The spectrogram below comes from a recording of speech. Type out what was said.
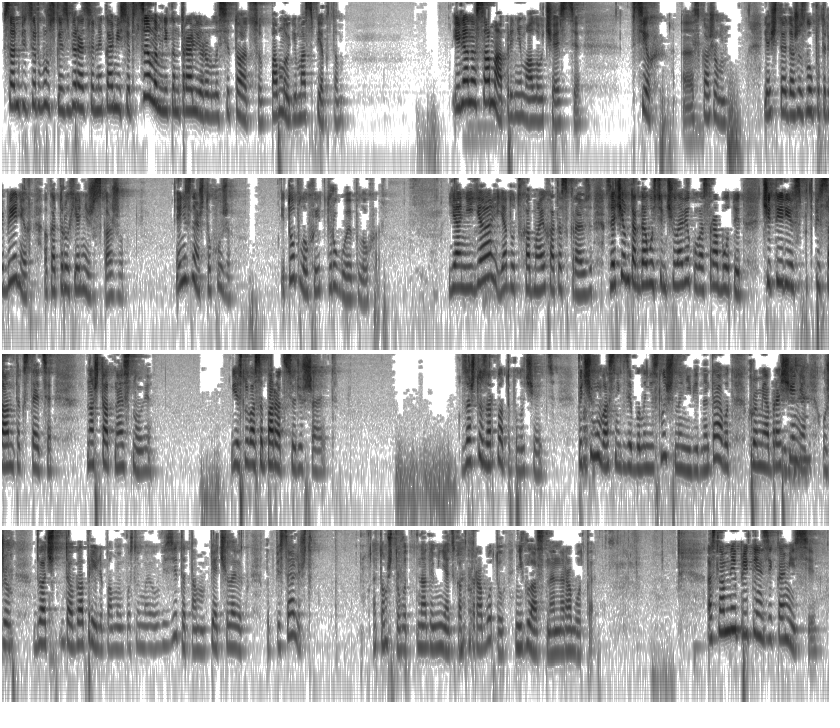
Санкт-Петербургская избирательная комиссия в целом не контролировала ситуацию по многим аспектам. Или она сама принимала участие в тех, э, скажем, я считаю, даже злоупотреблениях, о которых я ниже скажу. Я не знаю, что хуже. И то плохо, и другое плохо. Я не я, я тут моя хата с краю. Зачем тогда 8 человек у вас работает? 4 подписанта, кстати на штатной основе, если у вас аппарат все решает? За что зарплату получаете? Почему вас нигде было не слышно, не видно? Да, вот кроме обращения, уже 20, да, в апреле, по-моему, после моего визита, там пять человек подписали что, о том, что вот надо менять как-то работу, негласная на работа. Основные претензии комиссии –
